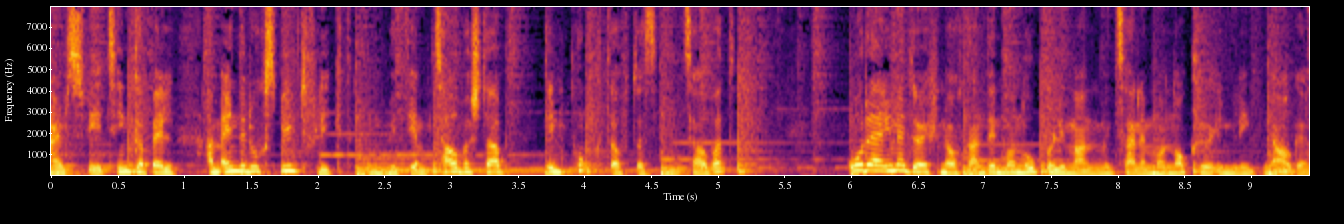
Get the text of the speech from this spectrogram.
Als Fee Tinkerbell am Ende durchs Bild fliegt und mit ihrem Zauberstab den Punkt auf das I zaubert? Oder erinnert ihr euch noch an den Monopoly-Mann mit seinem Monokel im linken Auge?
